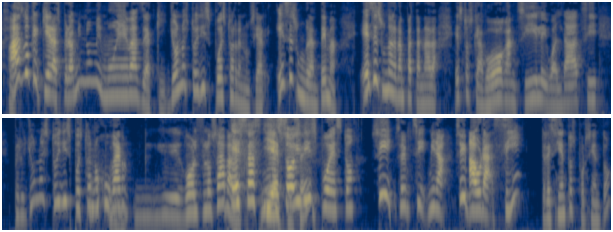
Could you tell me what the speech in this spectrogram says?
Sí. Haz lo que quieras, pero a mí no me muevas de aquí. Yo no estoy dispuesto a renunciar. Ese es un gran tema. Esa es una gran patanada. Estos que abogan, sí, la igualdad, sí. Pero yo no estoy dispuesto a no jugar eh, golf los sábados. Esas y y esos, estoy ¿eh? dispuesto. Sí, sí, Sí. mira. Sí. Ahora, sí, 300%.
